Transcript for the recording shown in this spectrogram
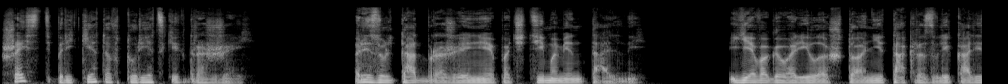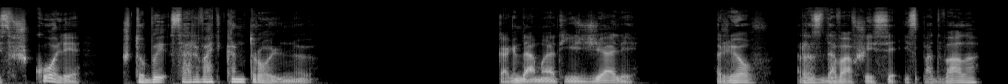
шесть брикетов турецких дрожжей. Результат брожения почти моментальный. Ева говорила, что они так развлекались в школе, чтобы сорвать контрольную. Когда мы отъезжали, Рев, раздававшийся из подвала,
